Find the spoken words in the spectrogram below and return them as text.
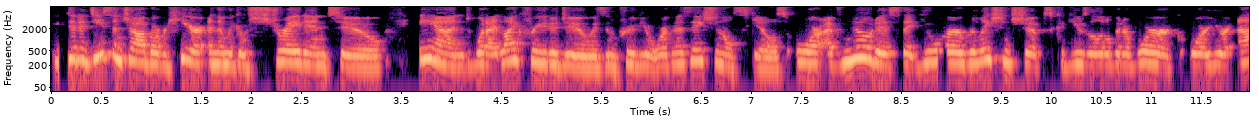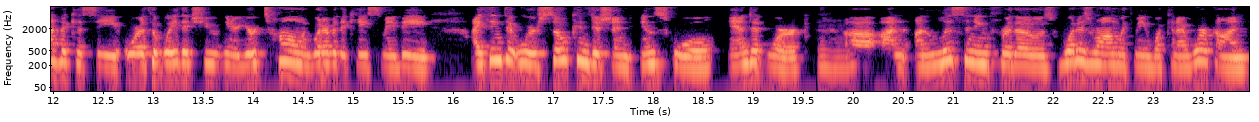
you did a decent job over here and then we go straight into and what I'd like for you to do is improve your organizational skills. Or I've noticed that your relationships could use a little bit of work, or your advocacy, or the way that you, you know, your tone, whatever the case may be. I think that we're so conditioned in school and at work mm-hmm. uh, on, on listening for those what is wrong with me, what can I work on?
